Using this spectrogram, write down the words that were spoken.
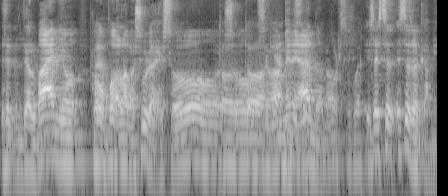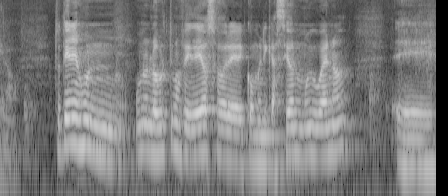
del baño o por la basura. Eso, eso se va meneando, ¿no? Ese, ese, es el camino. Tú tienes un, uno de los últimos videos sobre comunicación muy bueno. Eh,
